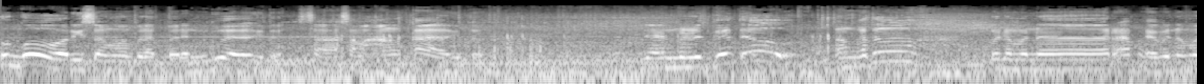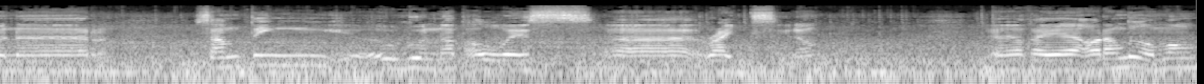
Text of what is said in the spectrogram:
kok gue worry sama berat badan gue gitu. Sama, sama angka gitu. Dan menurut gue tuh angka tuh bener-bener apa ya bener-bener something who not always uh, right you know? Ya, kayak orang tuh ngomong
